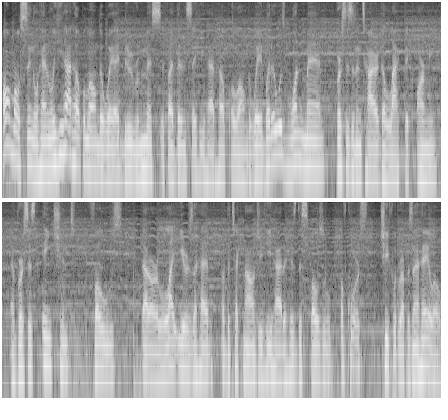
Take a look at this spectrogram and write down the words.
Almost single-handedly. He had help along the way. I'd be remiss if I didn't say he had help along the way. But it was one man versus an entire galactic army and versus ancient foes that are light years ahead of the technology he had at his disposal. Of course, Chief would represent Halo.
